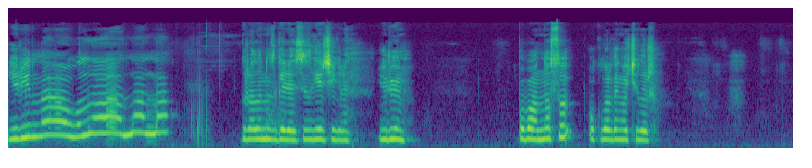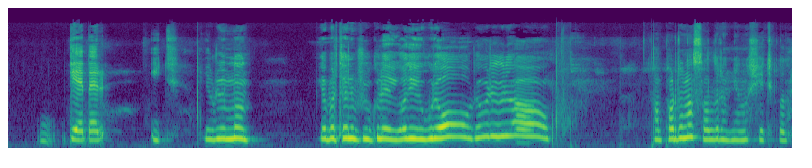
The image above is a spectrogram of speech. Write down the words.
Yürüyün la. Valla Allah Allah. Kralınız geliyor. Siz geri çekilin. Yürüyün. Baba nasıl oklardan kaçılır? Geber it. Yürüyün lan. Gebertelim şu kuleyi. Hadi vuruyor. Vuruyor. Lan pardon nasıl saldırın? Yanlış şey tıkladım.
